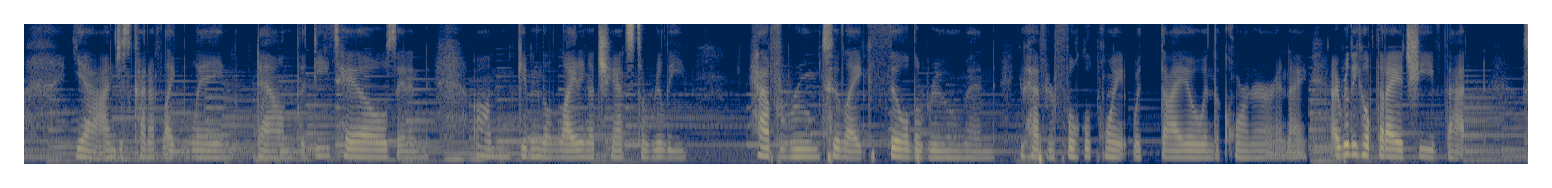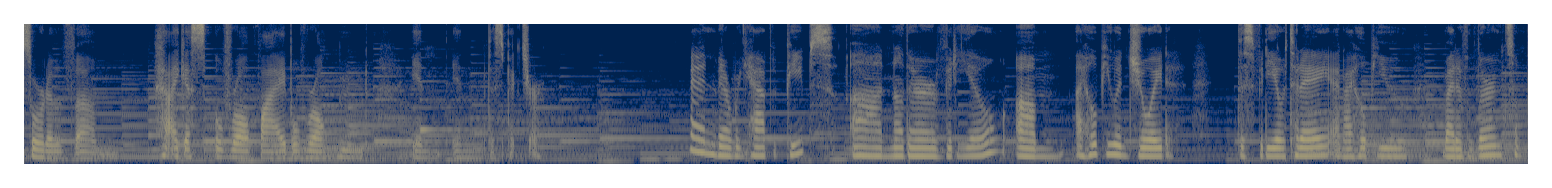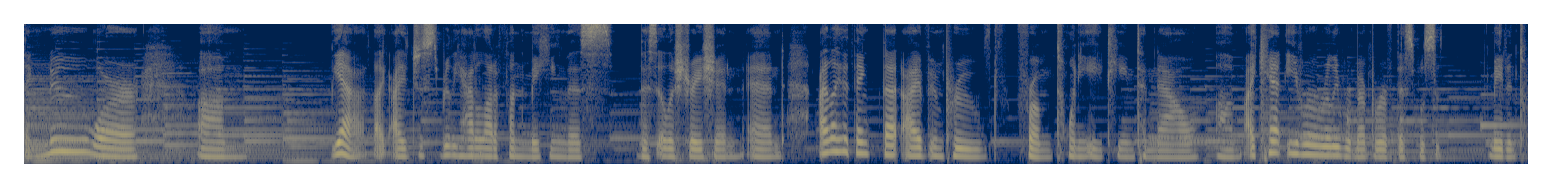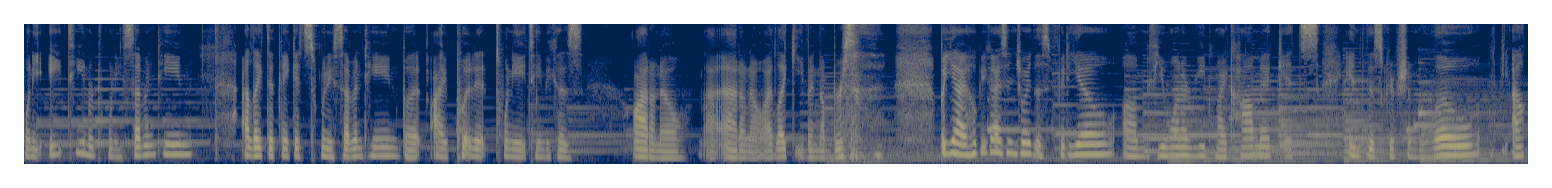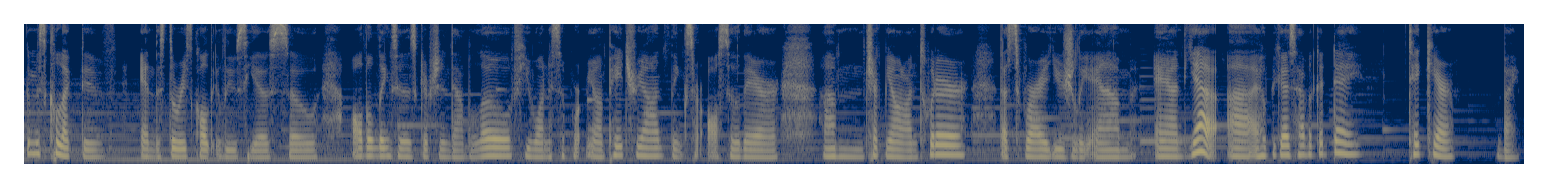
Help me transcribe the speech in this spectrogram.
yeah, I'm just kind of like laying down the details and um, giving the lighting a chance to really have room to like fill the room and you have your focal point with Dio in the corner and I, I really hope that I achieved that sort of um, I guess overall vibe, overall mood in in this picture. And there we have it peeps, uh, another video. Um, I hope you enjoyed this video today and I hope you might have learned something new or um, yeah like I just really had a lot of fun making this this illustration and I like to think that I've improved from 2018 to now. Um, I can't even really remember if this was made in 2018 or 2017 I like to think it's 2017 but I put it 2018 because I don't know. I, I, don't know. I like even numbers. but yeah, I hope you guys enjoyed this video. Um, if you want to read my comic, it's in the description below. The Alchemist Collective, and the story is called Eleusis. So all the links in the description down below. If you want to support me on Patreon, links are also there. Um, check me out on Twitter. That's where I usually am. And yeah, uh, I hope you guys have a good day. Take care. Bye.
